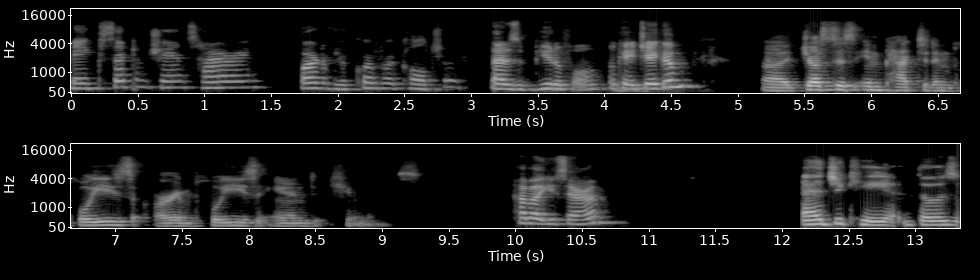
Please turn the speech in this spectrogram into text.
Make second chance hiring part of your corporate culture. That is beautiful. Okay, Mhm. Jacob. Uh, justice impacted employees are employees and humans. How about you, Sarah? Educate those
